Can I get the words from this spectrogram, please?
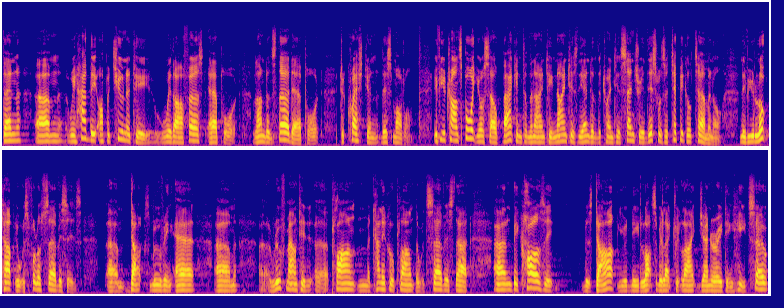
then um, we had the opportunity with our first airport, London's third airport, to question this model. If you transport yourself back into the 1990s, the end of the 20th century, this was a typical terminal. And if you looked up, it was full of services, um, ducts, moving air, um, uh, roof-mounted uh, plant, mechanical plant that would service that. And because it was dark, you'd need lots of electric light generating heat. So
